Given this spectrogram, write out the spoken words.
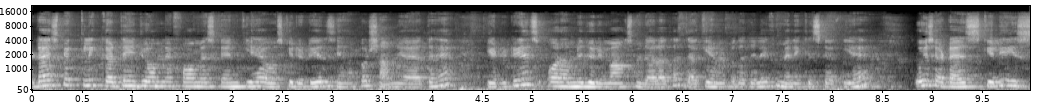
अटैच पे क्लिक करते हैं जो हमने फॉर्म स्कैन किया है, उसकी डिटेल्स यहाँ पर सामने आ जाता है। ये डिटेल्स और हमने जो रिमार्क्स में डाला था, ताकि हमें पता चले कि मैंने किसका किया है। तो इस अटैच के लिए इस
